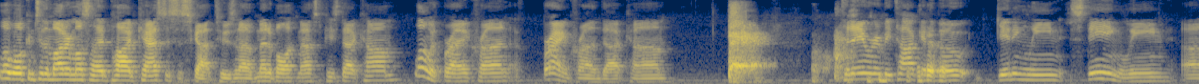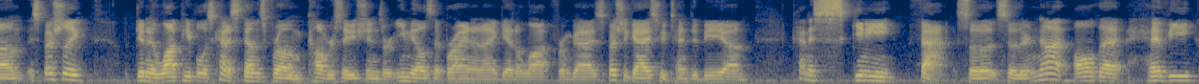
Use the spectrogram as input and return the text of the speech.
Hello, welcome to the Modern Musclehead Podcast. This is Scott Tousignant of MetabolicMasterpiece.com, along with Brian Krahn of BrianKrahn.com. Today we're going to be talking about getting lean, staying lean, um, especially getting a lot of people. This kind of stems from conversations or emails that Brian and I get a lot from guys, especially guys who tend to be um, kind of skinny fat. So, so they're not all that heavy,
